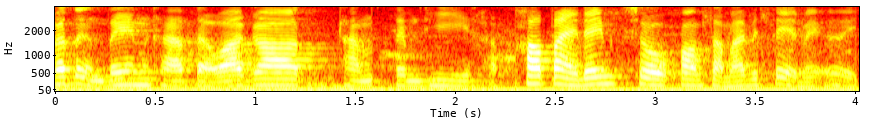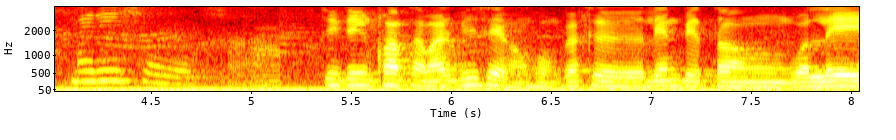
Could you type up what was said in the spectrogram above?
ก็ตื่นเต้นครับ แต่ว่าก็ทำเต็มที่ครับ เข้าไปได้โชว์ความสามารถพิเศษไหมเอ่ย ไม่ได้โชว์ค่ะ จริงๆ ความสามารถพิเศษของผมก็คือเล่นเปียตองวอลเล่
